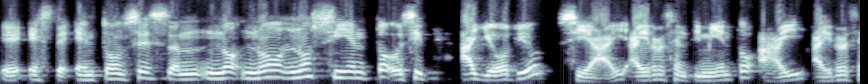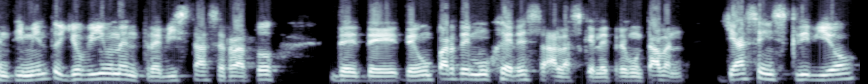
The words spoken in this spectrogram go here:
Eh, este, entonces, no, no, no siento, es decir, hay odio, sí hay, hay resentimiento, hay, hay resentimiento. Yo vi una entrevista hace rato de, de, de un par de mujeres a las que le preguntaban, ¿ya se inscribió?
